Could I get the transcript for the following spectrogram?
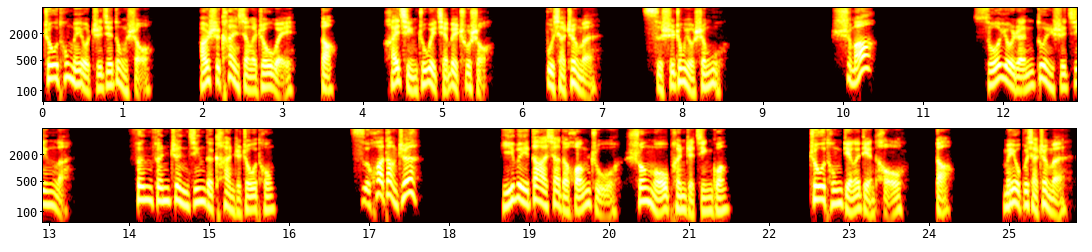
周通没有直接动手，而是看向了周围，道：“还请诸位前辈出手，布下正文，此石中有生物。”什么？所有人顿时惊了，纷纷震惊的看着周通。此话当真？一位大夏的皇主双眸喷着金光。周通点了点头，道：“没有布下阵文，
